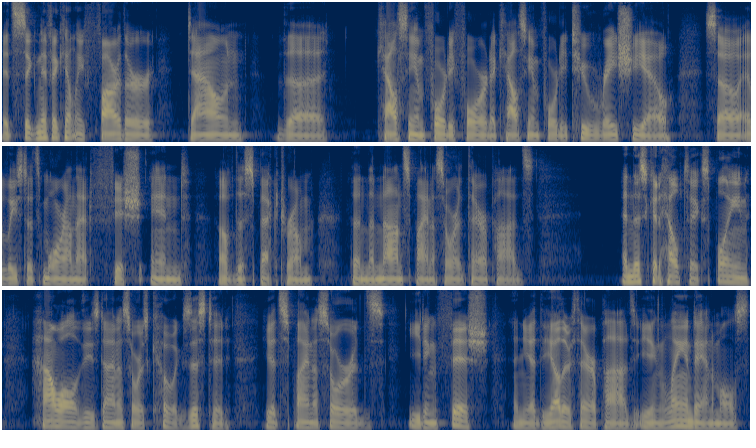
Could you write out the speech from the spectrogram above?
It's significantly farther down the calcium 44 to calcium 42 ratio. So at least it's more on that fish end of the spectrum than the non spinosaurid theropods. And this could help to explain how all of these dinosaurs coexisted. You had spinosaurids eating fish, and you had the other theropods eating land animals.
